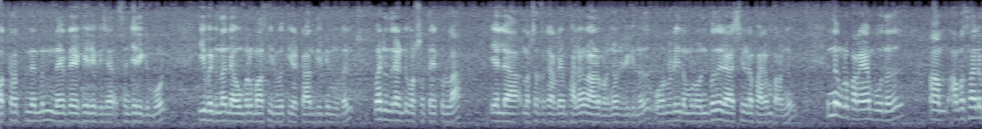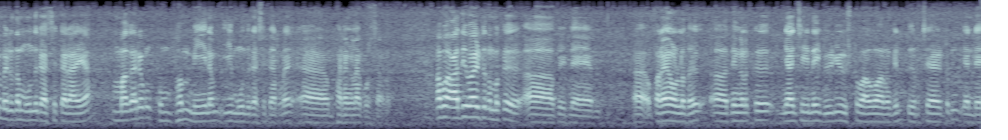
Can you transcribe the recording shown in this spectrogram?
വക്രത്തിൽ നിന്നും നേർരേഖയിലേക്ക് സഞ്ചരിക്കുമ്പോൾ ഈ വരുന്ന നവംബർ മാസം ഇരുപത്തി എട്ടാം തീയതി മുതൽ വരുന്ന രണ്ട് വർഷത്തേക്കുള്ള എല്ലാ നക്ഷത്രക്കാരുടെയും ഫലങ്ങളാണ് പറഞ്ഞുകൊണ്ടിരിക്കുന്നത്. ഓൾറെഡി നമ്മൾ ഒൻപത് രാശിയുടെ ഫലം പറഞ്ഞു. ഇന്ന് നമ്മൾ പറയാൻ പോകുന്നത് അവസാനം വരുന്ന മൂന്ന് രാശിക്കാരായ മകരം കുംഭം മീനം ഈ മൂന്ന് രാശിക്കാരുടെ ഫലങ്ങളെക്കുറിച്ചാണ്. അപ്പോൾ ആദ്യമായിട്ട് നമുക്ക് പിന്നെ പറയാനുള്ളത് നിങ്ങൾക്ക് ഞാൻ ചെയ്യുന്ന ഈ വീഡിയോ ഇഷ്ടമാകുകയാണെങ്കിൽ തീർച്ചയായിട്ടും എന്റെ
